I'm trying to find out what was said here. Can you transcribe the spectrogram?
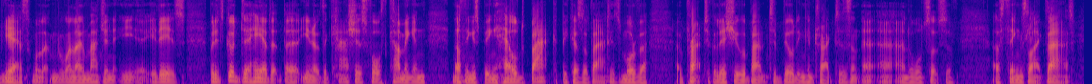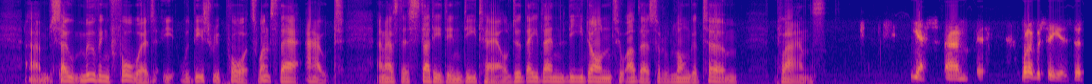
Yes, well, well, I imagine it is, but it's good to hear that the you know the cash is forthcoming and nothing is being held back because of that. It's more of a, a practical issue about building contractors and uh, uh, and all sorts of of things like that. Um, so moving forward with these reports, once they're out and as they're studied in detail, do they then lead on to other sort of longer term plans? Yes. Um, what I would say is that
